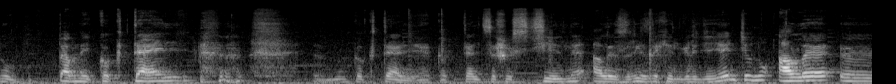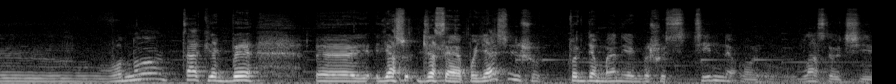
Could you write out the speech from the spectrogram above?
ну, певний коктейль. Ну, коктейль. Коктейль це щось стільне, але з різних інгредієнтів. Ну, але е, воно так, якби е, я для себе пояснюю, що то для мене якби щось стільне, власне, оці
